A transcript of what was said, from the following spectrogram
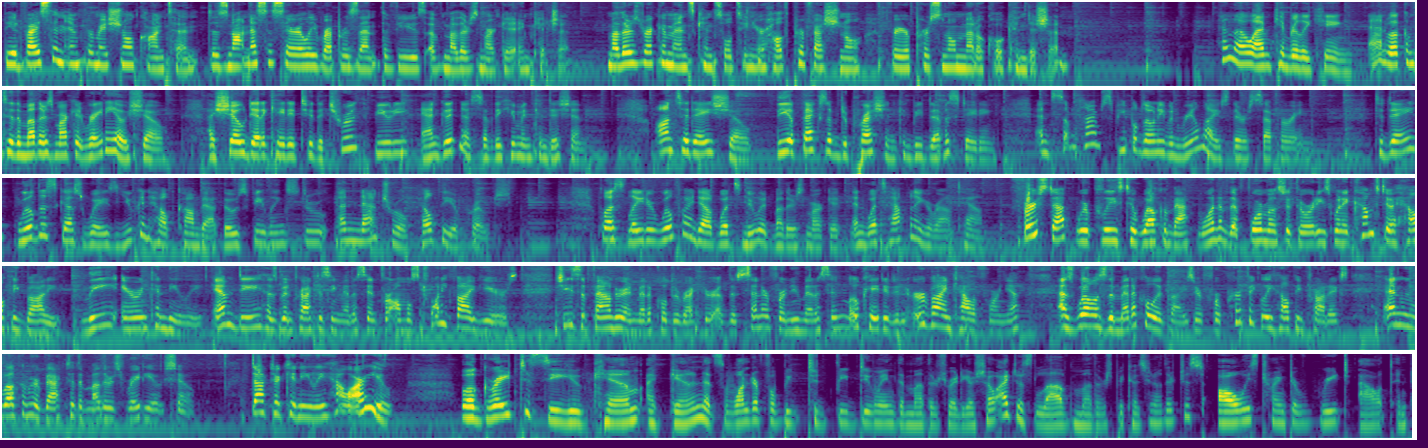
The advice and informational content does not necessarily represent the views of Mother's Market and Kitchen. Mother's recommends consulting your health professional for your personal medical condition. Hello, I'm Kimberly King, and welcome to the Mother's Market Radio Show, a show dedicated to the truth, beauty, and goodness of the human condition. On today's show, the effects of depression can be devastating, and sometimes people don't even realize they're suffering. Today, we'll discuss ways you can help combat those feelings through a natural, healthy approach. Plus, later, we'll find out what's new at Mother's Market and what's happening around town. First up, we're pleased to welcome back one of the foremost authorities when it comes to a healthy body, Leigh Erin Connealy. MD has been practicing medicine for almost 25 years. She's the founder and medical director of the Center for New Medicine located in Irvine, California, as well as the medical advisor for Perfectly Healthy Products, and we welcome her back to the Mother's Radio Show. Dr. Connealy, how are you? Well, great to see you, Kim. Again, it's wonderful be, to be doing the Mothers Radio Show. I just love mothers because, you know, they're just always trying to reach out and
